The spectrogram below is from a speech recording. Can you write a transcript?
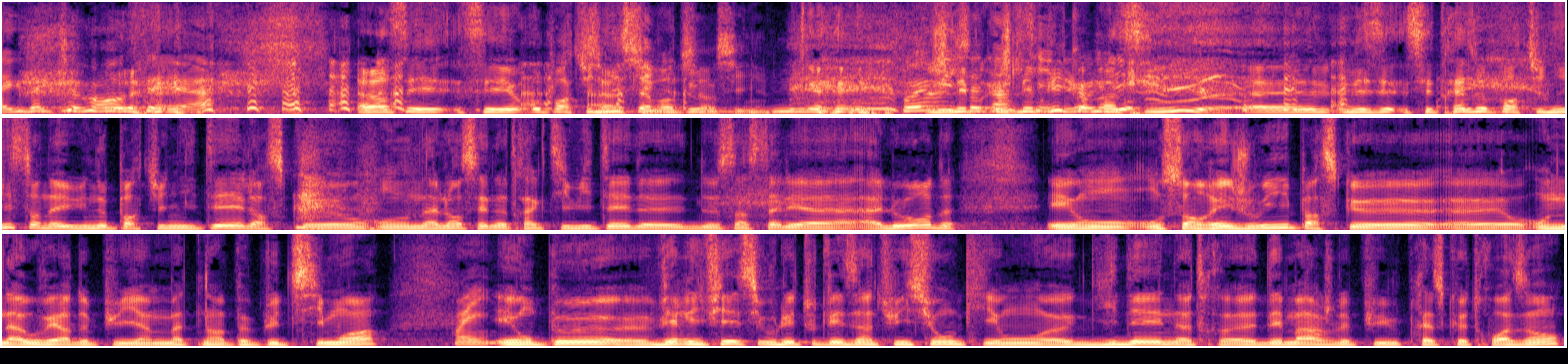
exactement. Alors c'est opportuniste avant tout. Signe. oui, oui, je l'ai pris comme un signe, euh, mais c'est très opportuniste. On a eu une opportunité lorsque on a lancé notre activité de, de s'installer à, à, Lourdes, et on, on s'en réjouit parce que euh, on a ouvert depuis maintenant un peu plus de six mois, oui. et on peut euh, vérifier, si vous voulez, toutes les intuitions qui ont guidé notre démarche depuis presque trois ans,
